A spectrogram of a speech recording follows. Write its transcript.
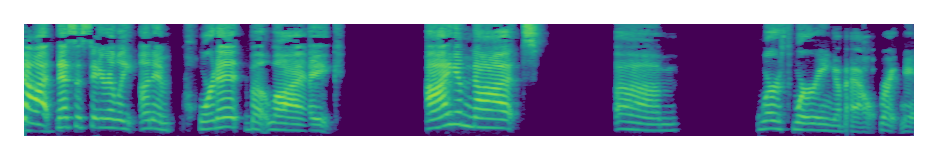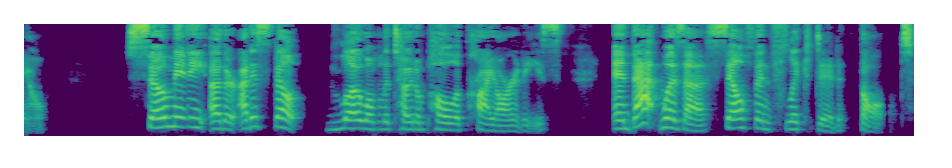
not necessarily unimportant, but like I am not um worth worrying about right now. So many other, I just felt low on the totem pole of priorities. And that was a self-inflicted thought.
